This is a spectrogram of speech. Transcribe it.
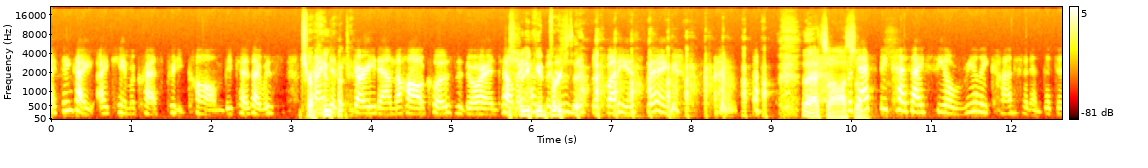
I think I I came across pretty calm because I was trying, trying to scurry down the hall, close the door, and tell my husband, "This "Isn't the funniest thing?" that's awesome. But that's because I feel really confident that the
